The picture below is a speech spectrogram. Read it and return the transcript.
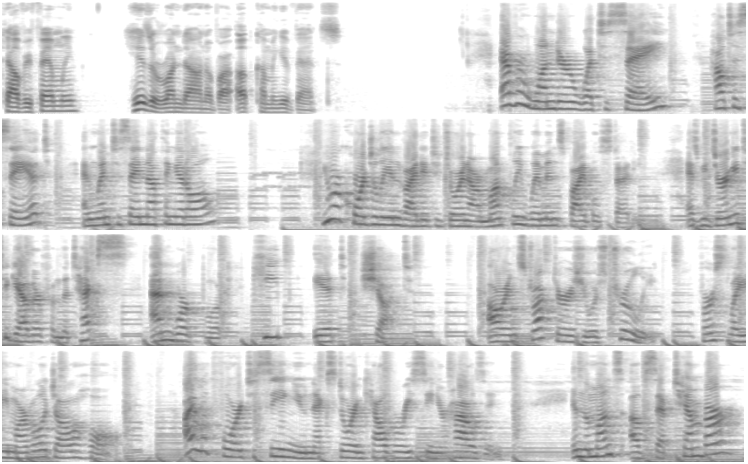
Calvary family, here's a rundown of our upcoming events. Ever wonder what to say, how to say it, and when to say nothing at all? You are cordially invited to join our monthly Women's Bible Study as we journey together from the texts and workbook Keep It Shut. Our instructor is yours truly, First Lady Marvel Ajala Hall. I look forward to seeing you next door in Calvary Senior Housing in the months of September,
